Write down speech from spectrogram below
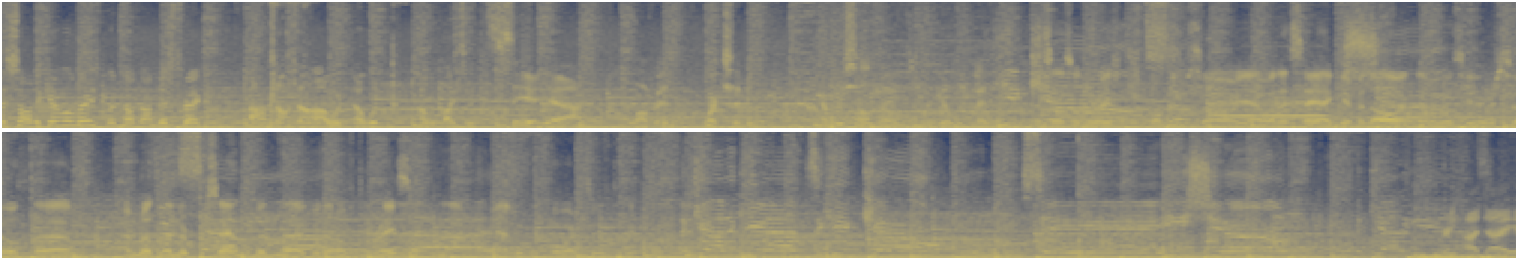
I saw the camel race, but not on this track. I'm not. No, I would. I would. I would like to see it. Yeah, I love it. Watch it every Sunday. It's my guilty pleasure. It's also the race of sponsor, so yeah, when I say I give it all and then we'll see the result. Um, I'm not 100%, but uh, good enough to race and uh, yeah, looking forward to, to get pretty hard day.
